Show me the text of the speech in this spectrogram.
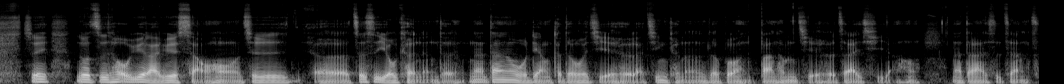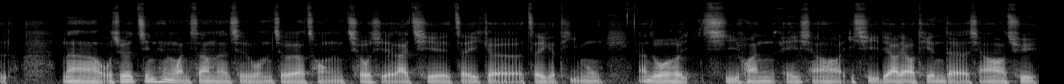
所以，如果之后越来越少哈，就是呃，这是有可能的。那当然，我两个都会结合了，尽可能的把把它们结合在一起，然后那大概是这样子。那我觉得今天晚上呢，其实我们就要从球鞋来切这一个这一个题目。那如果喜欢诶，想要一起聊聊天的，想要去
